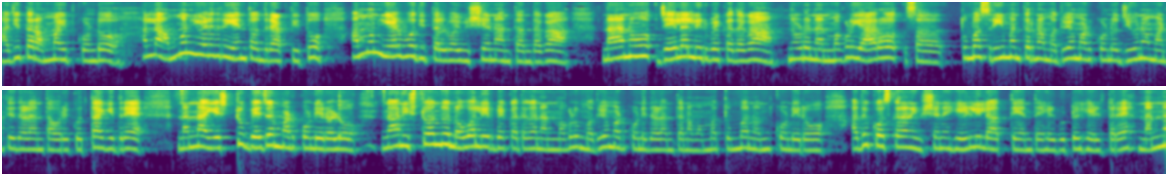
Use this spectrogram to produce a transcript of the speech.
ಅಜಿತರ ಅಮ್ಮ ಇದ್ಕೊಂಡು, ಅಲ್ಲ ಅಮ್ಮನಿಗೆ ಹೇಳಿದ್ರೆ ಏನು ತೊಂದರೆ ಆಗ್ತಿತ್ತು? ಅಮ್ಮನಿಗೆ ಹೇಳ್ಬೋದಿತ್ತಲ್ವ ಈ ವಿಷಯನ? ಅಂತಂದಾಗ, ನಾನು ಜೈಲಲ್ಲಿ ಇರಬೇಕಾದಾಗ ನೋಡು ನನ್ನ ಮಗಳು ಯಾರೋ ಸ, ತುಂಬ ಶ್ರೀಮಂತರನ್ನ ಮದುವೆ ಮಾಡಿಕೊಂಡು ಜೀವನ ಮಾಡ್ತಿದ್ದಾಳೆ ಅಂತ ಅವ್ರಿಗೆ ಗೊತ್ತಾಗಿದ್ರೆ ನನ್ನ ಎಷ್ಟು ಬೇಜಾರು ಮಾಡ್ಕೊಂಡಿರೋಳು. ನಾನು ಇಷ್ಟೊಂದು ನೋವಲ್ಲಿ ಇರಬೇಕಾದಾಗ ನನ್ನ ಮಗಳು ಮದುವೆ ಮಾಡ್ಕೊಂಡಿದ್ದಾಳೆ ಅಂತ ನಮ್ಮಮ್ಮ ತುಂಬ ನೊಂದ್ಕೊಂಡಿರೋ. ಅದಕ್ಕೋಸ್ಕರ ನೀವು ವಿಷಯನ ಹೇಳಿಲ್ಲ ಅತ್ತೆ ಅಂತ ಹೇಳ್ಬಿಟ್ಟು ಹೇಳ್ತಾರೆ. ನನ್ನ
